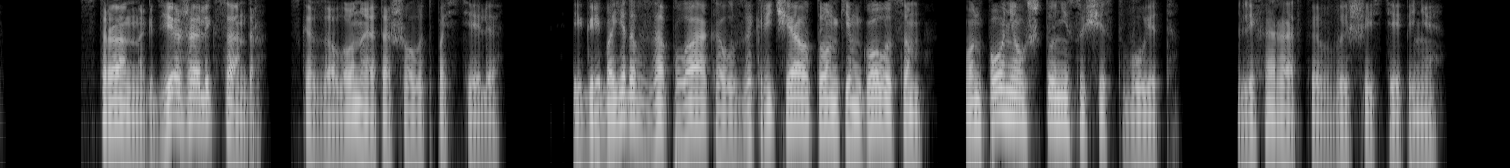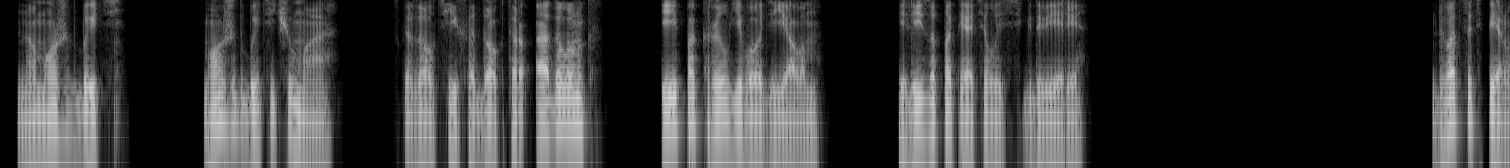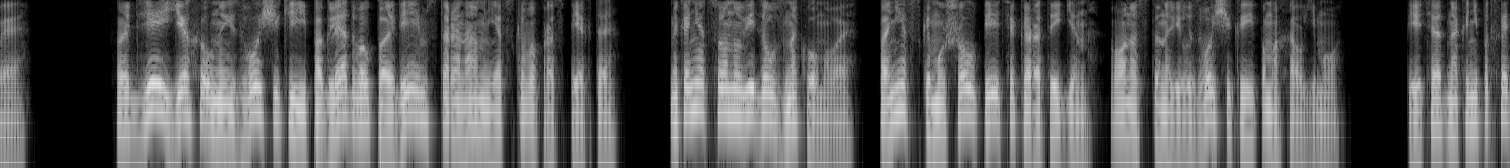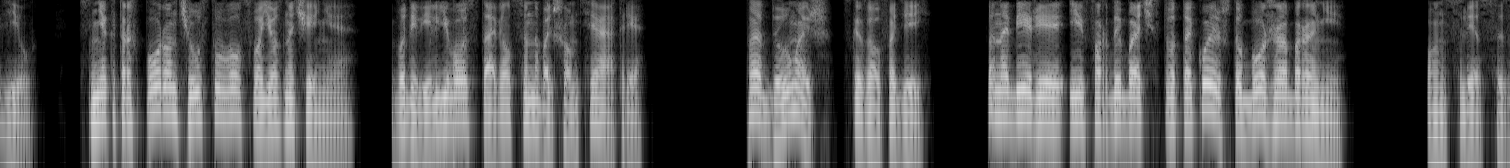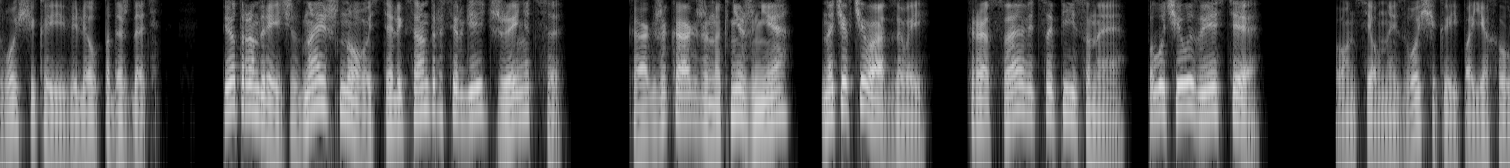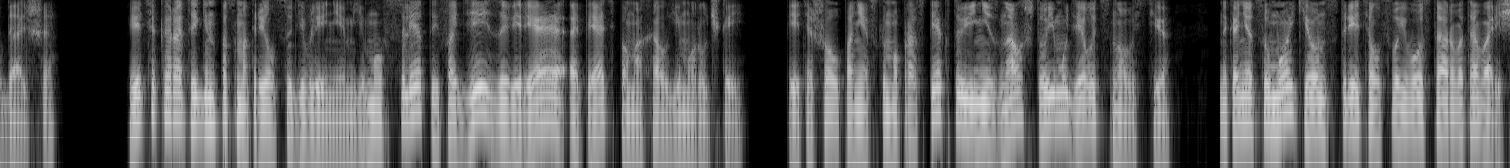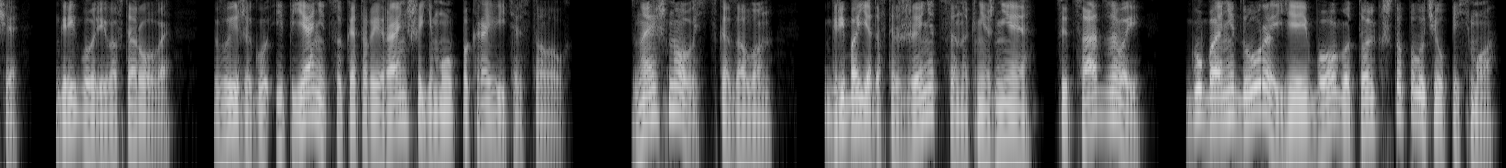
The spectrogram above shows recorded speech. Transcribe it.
«Странно, где же Александр?» — сказал он и отошел от постели. И Грибоедов заплакал, закричал тонким голосом. Он понял, что не существует. Лихорадка в высшей степени. Но, может быть, может быть и чума, — сказал тихо доктор Аделунг и покрыл его одеялом. Элиза попятилась к двери. Двадцать первое. Фаддей ехал на извозчике и поглядывал по обеим сторонам Невского проспекта. Наконец он увидел знакомого. По Невскому шел Петя Каратыгин. Он остановил извозчика и помахал ему. Петя, однако, не подходил. С некоторых пор он чувствовал свое значение. Водевиль его ставился на Большом театре. «Подумаешь», — сказал Фадей, — «фанаберие и фордыбачество такое, что, боже, оборони. Он слез с извозчика и велел подождать. «Петр Андреевич, знаешь новость? Александр Сергеевич женится». «Как же, как же, на княжне, на Чевчевадзовой. Красавица писаная. Получил известие». Он сел на извозчика и поехал дальше. Петя Каратыгин посмотрел с удивлением ему вслед, и Фадей, заверяя, опять помахал ему ручкой. Петя шел по Невскому проспекту и не знал, что ему делать с новостью. Наконец, у мойки он встретил своего старого товарища, Григория II, выжигу и пьяницу, который раньше ему покровительствовал. «Знаешь новость», — сказал он. «Грибоедов-то женится на княжне Цицадзовой. Губа не дура, ей-богу, только что получил письмо».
